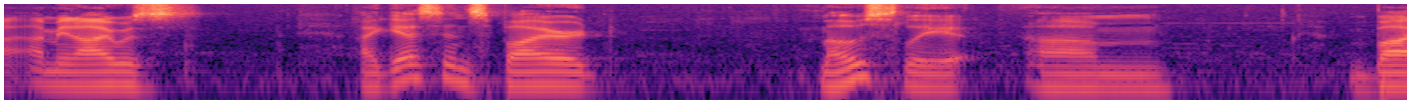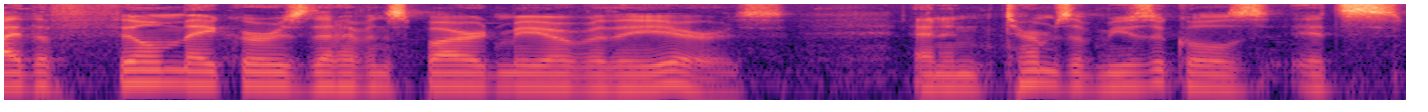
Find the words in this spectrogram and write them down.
I mean, I was, I guess, inspired mostly um, by the filmmakers that have inspired me over the years. And in terms of musicals, it's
